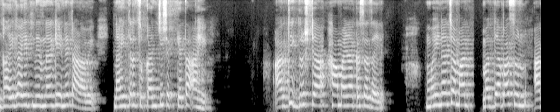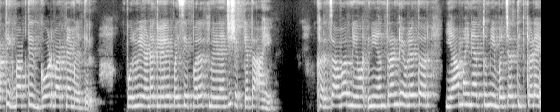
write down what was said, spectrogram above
घाईघाईत निर्णय घेणे टाळावे नाहीतर चुकांची शक्यता आहे. आर्थिकदृष्ट्या हा महिना कसा जाईल? महिन्याच्या मध्यापासून आर्थिक बाबतीत गोड बातम्या मिळतील. पूर्वी अडकलेले पैसे परत मिळण्याची शक्यता आहे. खर्चावर निव नियंत्रण ठेवले तर या महिन्यात तुम्ही बचतीकडे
